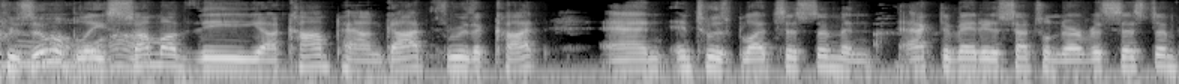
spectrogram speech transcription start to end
presumably wow. some of the uh, compound got through the cut and into his blood system and activated his central nervous system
